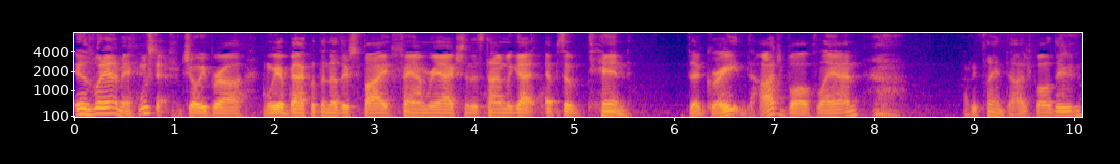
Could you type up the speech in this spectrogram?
It was what anime? Moostash. Joey Bra. And we are back with another Spy Fam reaction. This time we got episode 10 The Great Dodgeball Plan. Are we playing dodgeball, dude?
